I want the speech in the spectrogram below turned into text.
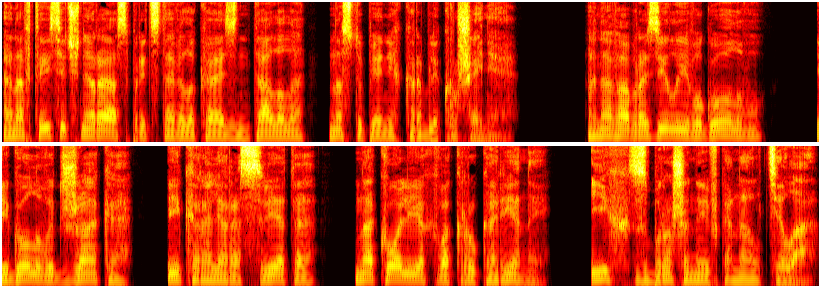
Она в тысячный раз представила казнь Талала на ступенях кораблекрушения. Она вообразила его голову и головы Джака и короля рассвета на кольях вокруг арены, их сброшенные в канал тела.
